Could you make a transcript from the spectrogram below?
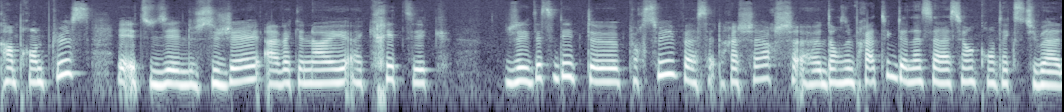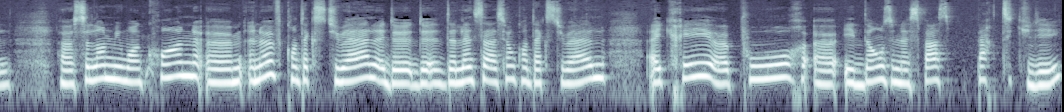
comprendre plus et étudier le sujet avec un œil critique. J'ai décidé de poursuivre cette recherche euh, dans une pratique de l'installation contextuelle. Euh, selon Mi-Wang Kwan, euh, une œuvre contextuelle de, de, de l'installation contextuelle écrite pour et dans un espace particulier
